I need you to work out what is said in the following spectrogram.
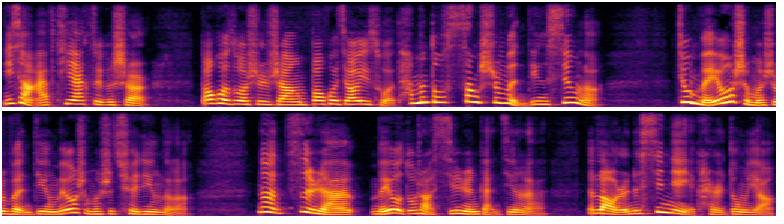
你想，FTX 这个事儿，包括做市商，包括交易所，他们都丧失稳定性了，就没有什么是稳定，没有什么是确定的了。那自然没有多少新人敢进来，那老人的信念也开始动摇。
